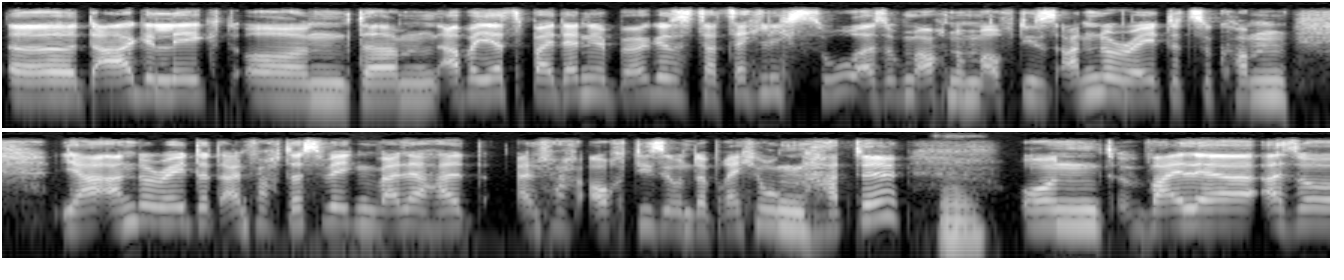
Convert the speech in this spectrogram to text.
äh, dargelegt. Und ähm, aber jetzt bei Daniel Berger ist es tatsächlich so, also um auch nochmal auf dieses Underrated zu kommen, ja, underrated einfach deswegen, weil er halt einfach auch diese Unterbrechungen hatte mhm. und weil er, also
